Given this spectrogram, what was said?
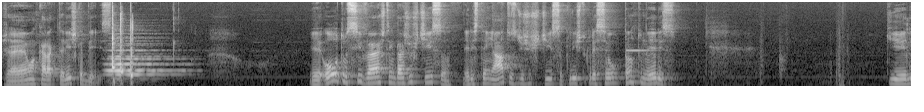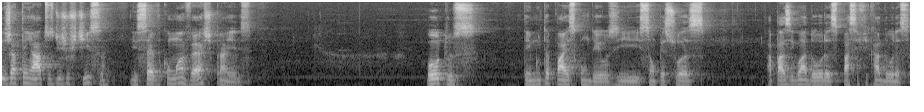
já é uma característica deles. E outros se vestem da justiça, eles têm atos de justiça. Cristo cresceu tanto neles que eles já têm atos de justiça e serve como uma veste para eles. Outros têm muita paz com Deus e são pessoas apaziguadoras, pacificadoras.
